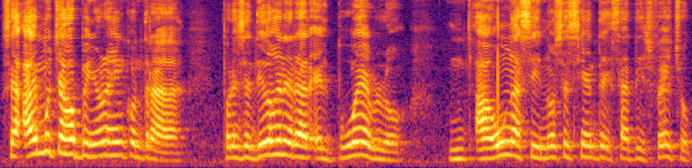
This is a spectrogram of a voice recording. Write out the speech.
O sea, hay muchas opiniones encontradas pero en sentido general, el pueblo aún así no se siente satisfecho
